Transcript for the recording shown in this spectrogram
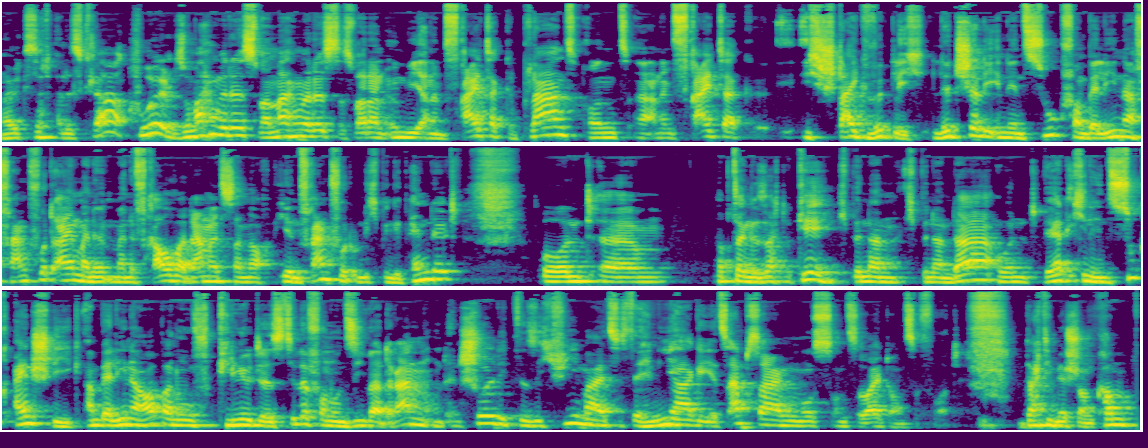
Dann habe ich gesagt, alles klar, cool, so machen wir das, wann machen wir das? Das war dann irgendwie an einem Freitag geplant und äh, an einem Freitag, ich steige wirklich literally in den Zug von Berlin nach Frankfurt ein. Meine, meine Frau war damals dann noch hier in Frankfurt und ich bin gependelt. Und ähm, habe dann gesagt, okay, ich bin dann, ich bin dann da und während ich in den Zug einstieg, am Berliner Hauptbahnhof klingelte das Telefon und sie war dran und entschuldigte sich vielmals, dass der Herr jetzt absagen muss und so weiter und so fort. Da dachte ich mir schon, komm,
